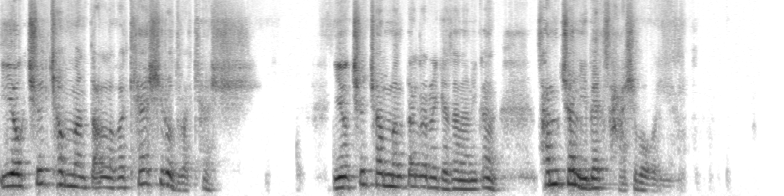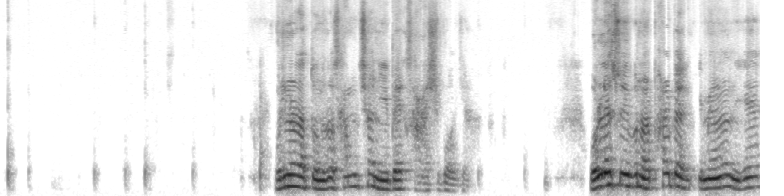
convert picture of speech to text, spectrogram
2억 7천만 달러가 캐시로 들어와 캐시. 2억 7천만 달러를 계산하니까 3,240억 원이에요. 우리나라 돈으로 3,240억이야. 원래 수입은 800이면 이게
